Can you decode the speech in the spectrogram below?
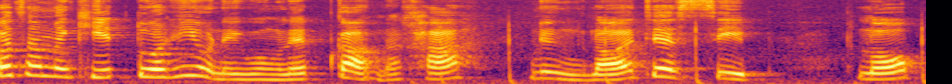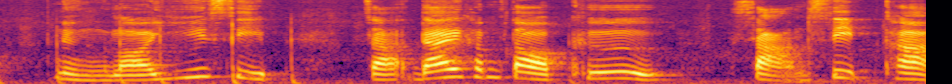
ก็จะมาคิดตัวที่อยู่ในวงเล็บก่อนนะคะ 170 ลบ 120 จะได้คำตอบคือ 30 ค่ะ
